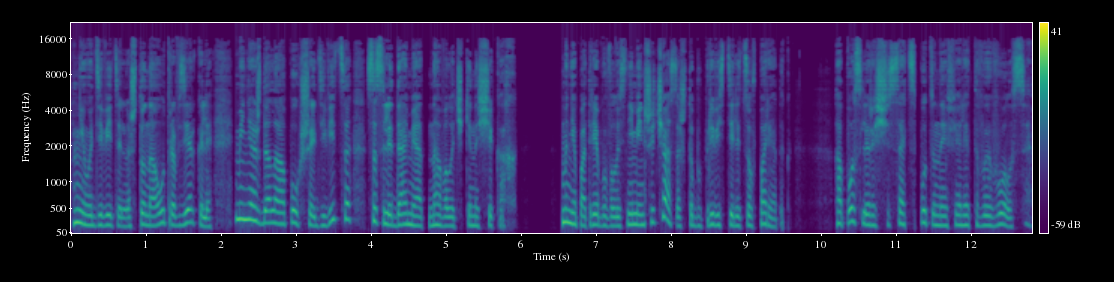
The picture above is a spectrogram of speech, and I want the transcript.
Неудивительно, что на утро в зеркале меня ждала опухшая девица со следами от наволочки на щеках. Мне потребовалось не меньше часа, чтобы привести лицо в порядок, а после расчесать спутанные фиолетовые волосы.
